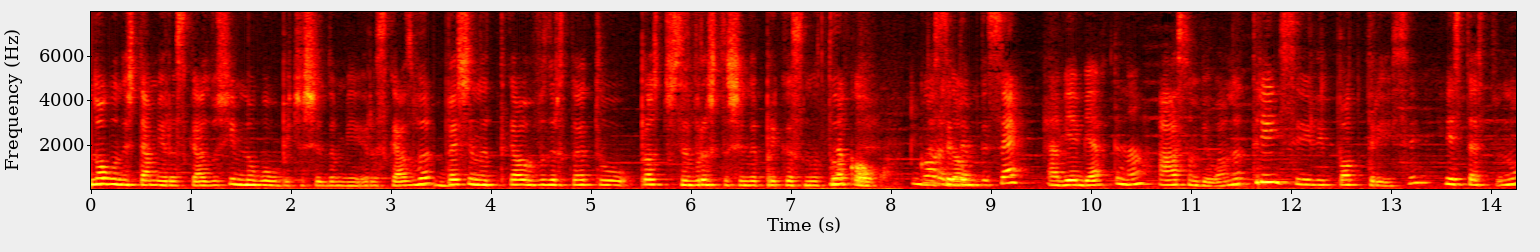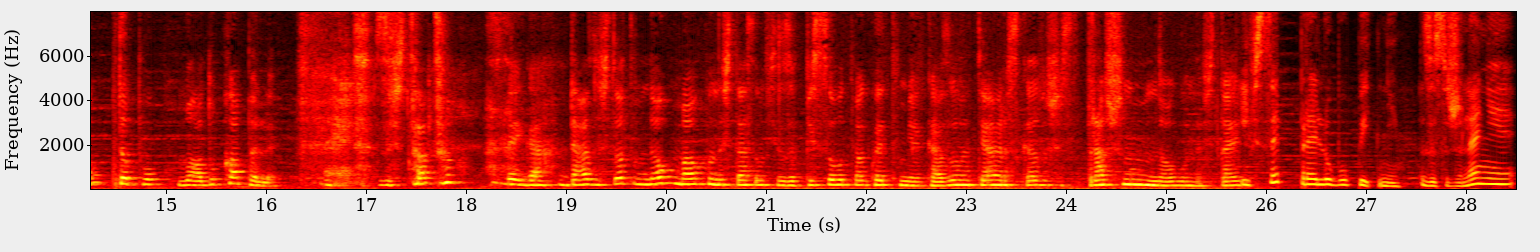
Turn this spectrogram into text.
Много неща ми разказваше и много обичаше да ми разказва. Беше на такава възраст, която просто се връщаше непрекъснато. На колко? На Горе-долу. 70. А вие бяхте на? А аз съм била на 30 или под 30. Естествено, тъпо, младо копеле. Защото Сега. Да, защото много малко неща съм си записала, това, което ми е казала. Тя разказваше страшно много неща. И все прелюбопитни. За съжаление,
